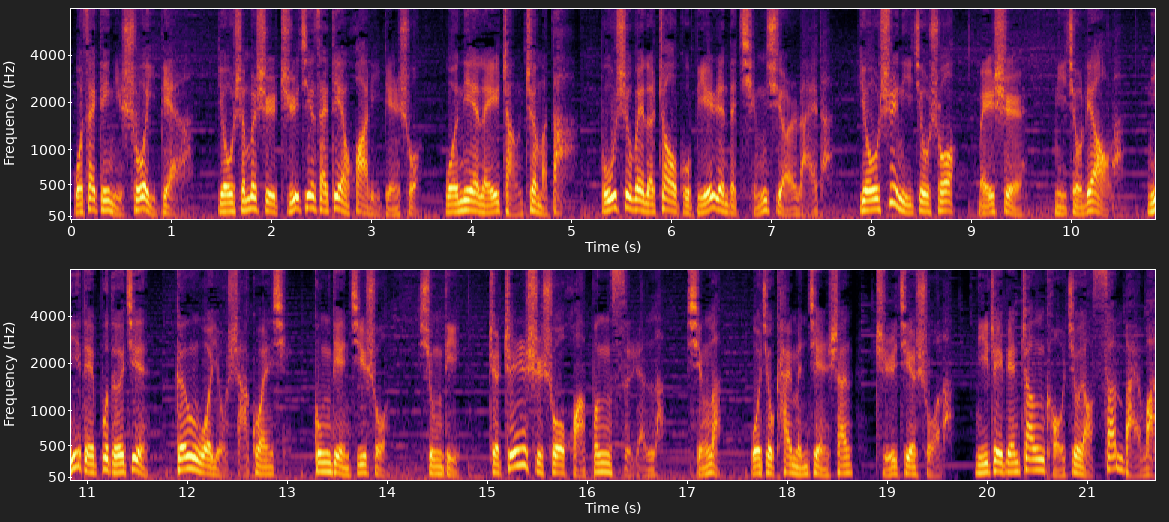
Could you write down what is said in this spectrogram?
我再给你说一遍啊，有什么事直接在电话里边说。我聂磊长这么大，不是为了照顾别人的情绪而来的。”有事你就说，没事你就撂了。你得不得劲，跟我有啥关系？供电机说：“兄弟，这真是说话崩死人了。”行了，我就开门见山，直接说了，你这边张口就要三百万，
